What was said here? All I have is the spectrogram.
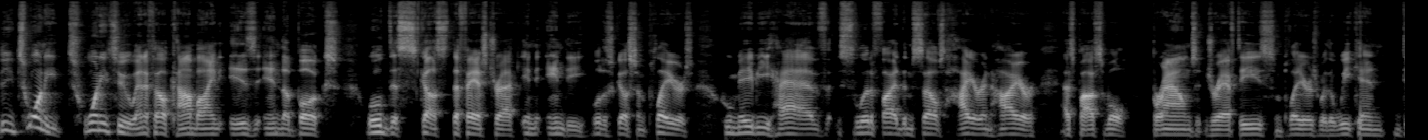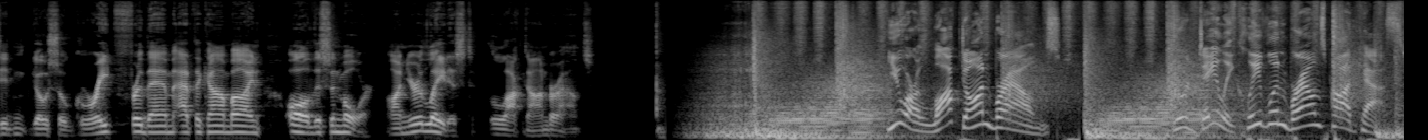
The 2022 NFL Combine is in the books. We'll discuss the fast track in Indy. We'll discuss some players who maybe have solidified themselves higher and higher as possible Browns draftees, some players where the weekend didn't go so great for them at the Combine. All this and more on your latest Locked On Browns. You are Locked On Browns, your daily Cleveland Browns podcast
